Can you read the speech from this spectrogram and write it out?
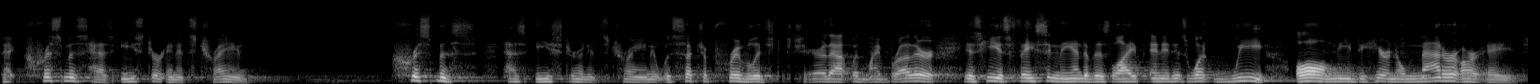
that Christmas has Easter in its train. Christmas has Easter in its train. It was such a privilege to share that with my brother as he is facing the end of his life, and it is what we all need to hear, no matter our age.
